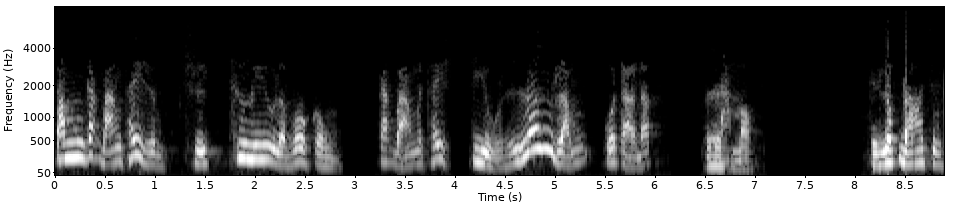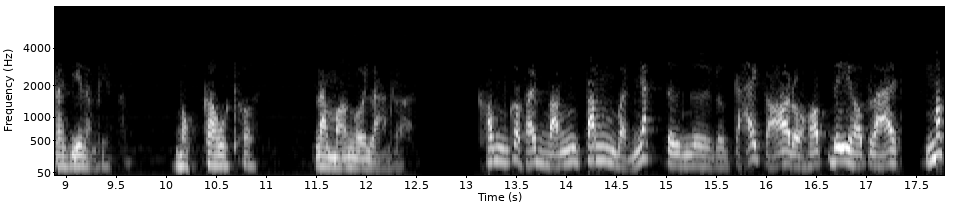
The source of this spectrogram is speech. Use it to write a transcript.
tâm các bạn thấy rằng sự thương yêu là vô cùng. Các bạn mới thấy chiều lớn rộng của trời đất là một. Thì lúc đó chúng ta chỉ làm việc. Một câu thôi là mọi người làm rồi. Không có phải bận tâm và nhắc từ người rồi cãi cọ rồi họp đi họp lại, mất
